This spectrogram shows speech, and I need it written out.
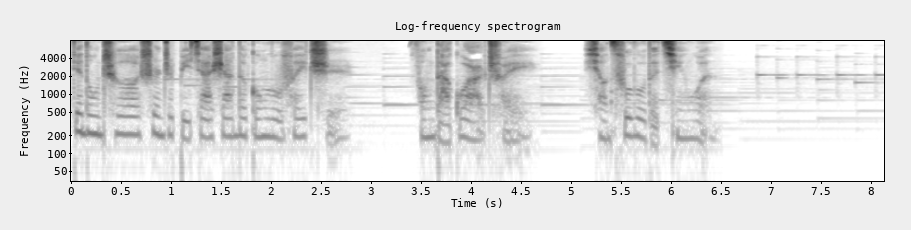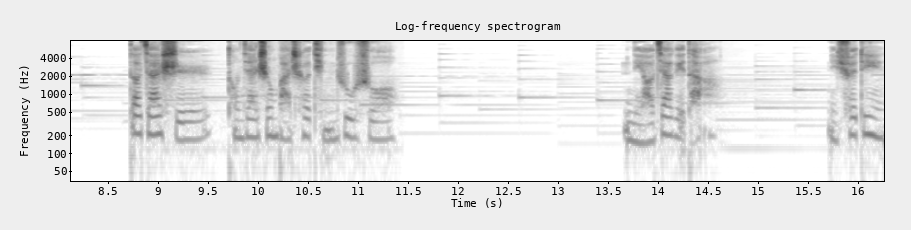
电动车顺着笔架山的公路飞驰，风打过耳垂，像粗鲁的亲吻。到家时，童家生把车停住，说。你要嫁给他，你确定？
